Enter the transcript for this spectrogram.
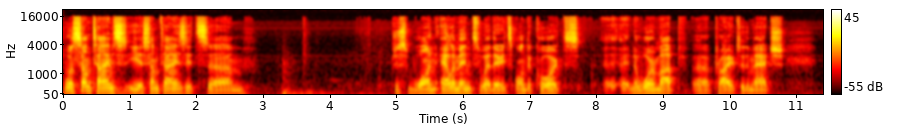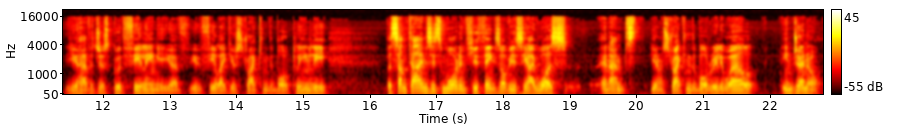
Well, sometimes, yeah, sometimes it's um, just one element, whether it's on the court, uh, in the warm up uh, prior to the match. You have just good feeling. You have you feel like you're striking the ball cleanly but sometimes it's more than few things. Obviously, I was, and I'm, you know, striking the ball really well in general,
